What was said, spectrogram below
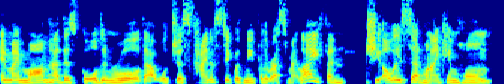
and my mom had this golden rule that will just kind of stick with me for the rest of my life. And she always said when I came home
